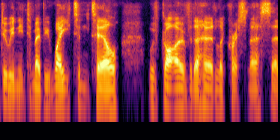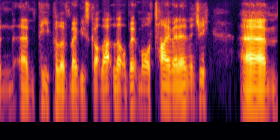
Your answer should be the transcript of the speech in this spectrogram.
do we need to maybe wait until we've got over the hurdle of Christmas and and people have maybe got that little bit more time and energy? Um,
